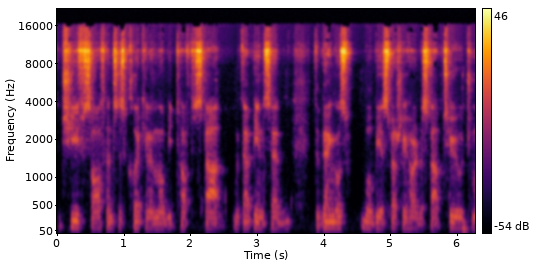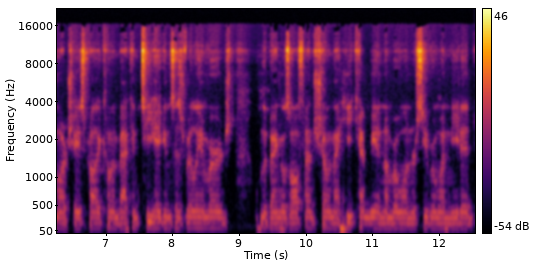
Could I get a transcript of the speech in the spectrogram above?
The Chiefs' offense is clicking and they'll be tough to stop. With that being said, the Bengals will be especially hard to stop too. Ja'Marr Chase probably coming back, and Tee Higgins has really emerged on the Bengals' offense, showing that he can be a number one receiver when needed.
